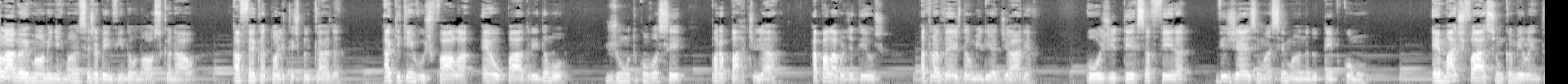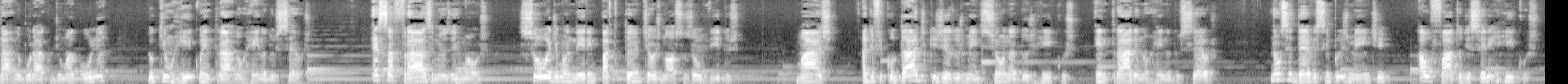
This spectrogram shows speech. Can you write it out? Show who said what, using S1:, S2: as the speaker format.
S1: Olá, meu irmão, minha irmã, seja bem-vindo ao nosso canal A Fé Católica Explicada. Aqui quem vos fala é o Padre Idamor, junto com você para partilhar a palavra de Deus através da homilia diária. Hoje, terça-feira, vigésima semana do tempo comum. É mais fácil um camelo entrar no buraco de uma agulha do que um rico entrar no reino dos céus. Essa frase, meus irmãos, soa de maneira impactante aos nossos ouvidos, mas a dificuldade que Jesus menciona dos ricos entrarem no reino dos céus não se deve simplesmente ao fato de serem ricos,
